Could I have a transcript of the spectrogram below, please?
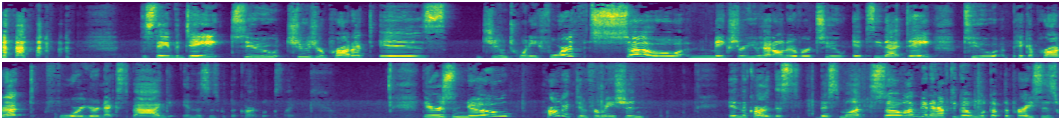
to save the date to choose your product is June 24th. So make sure you head on over to Ipsy that day to pick a product for your next bag. And this is what the card looks like. There's no product information in the card this this month, so I'm going to have to go look up the prices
